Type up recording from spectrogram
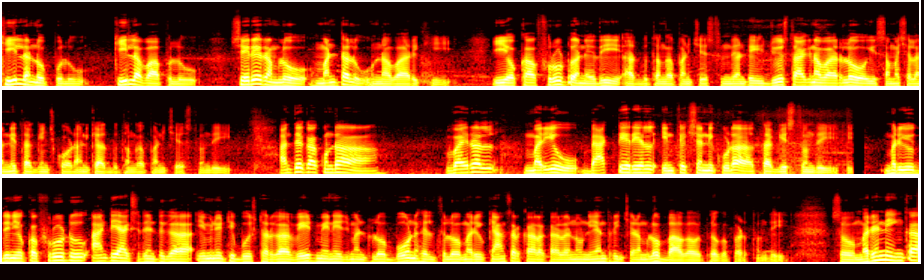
కీళ్ళ నొప్పులు కీళ్ళ వాపులు శరీరంలో మంటలు ఉన్నవారికి ఈ యొక్క ఫ్రూట్ అనేది అద్భుతంగా పనిచేస్తుంది. అంటే ఈ జ్యూస్ తాగిన వారిలో ఈ సమస్యలన్నీ తగ్గించుకోవడానికి అద్భుతంగా పనిచేస్తుంది. అంతేకాకుండా వైరల్ మరియు బ్యాక్టీరియల్ ఇన్ఫెక్షన్ని కూడా తగ్గిస్తుంది. మరియు దీని యొక్క ఫ్రూట్ యాంటీ యాక్సిడెంట్గా ఇమ్యూనిటీ బూస్టర్గా వెయిట్ మేనేజ్మెంట్లో బోన్ హెల్త్లో మరియు క్యాన్సర్ కారకాలను నియంత్రించడంలో బాగా ఉపయోగపడుతుంది. సో మరిన్ని ఇంకా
